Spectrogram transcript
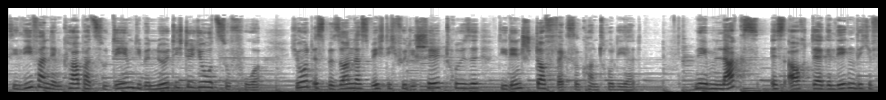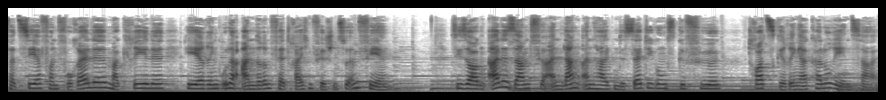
Sie liefern dem Körper zudem die benötigte Jodzufuhr. Jod ist besonders wichtig für die Schilddrüse, die den Stoffwechsel kontrolliert. Neben Lachs ist auch der gelegentliche Verzehr von Forelle, Makrele, Hering oder anderen fettreichen Fischen zu empfehlen. Sie sorgen allesamt für ein langanhaltendes Sättigungsgefühl trotz geringer Kalorienzahl.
